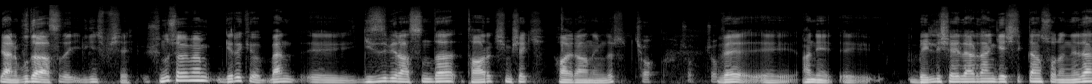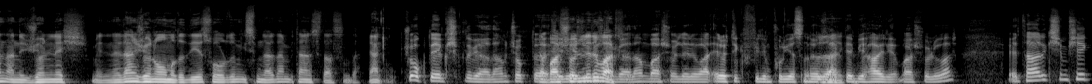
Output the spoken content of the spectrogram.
Yani bu da aslında ilginç bir şey. Şunu söylemem gerekiyor. Ben e, gizli bir aslında Tarık Şimşek hayranıyımdır. Çok çok çok. Ve e, hani e, belli şeylerden geçtikten sonra neden hani jönleşmedi, neden jön olmadı diye sorduğum isimlerden bir tanesi de aslında. Yani çok da yakışıklı bir adam, çok da ya başrolleri var. Bir adam, başrolleri var. Erotik film furyasında özellikle, özellikle bir hayli başrolü var. E, Tarık Şimşek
